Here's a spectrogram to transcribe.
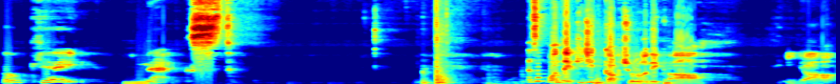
Okay, next. Ez a pont egy kicsit kapcsolódik a, így a,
